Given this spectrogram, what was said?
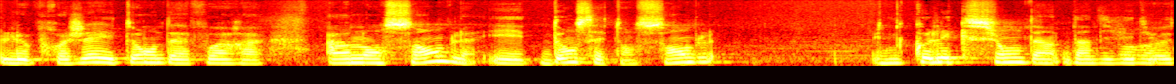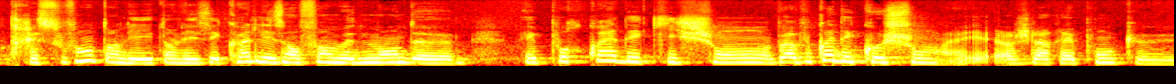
Le projet étant d'avoir un ensemble et dans cet ensemble une collection d'individus. Très souvent, dans les, dans les écoles, les enfants me demandent euh, Mais pourquoi des quichons Pourquoi des cochons? Je leur réponds que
